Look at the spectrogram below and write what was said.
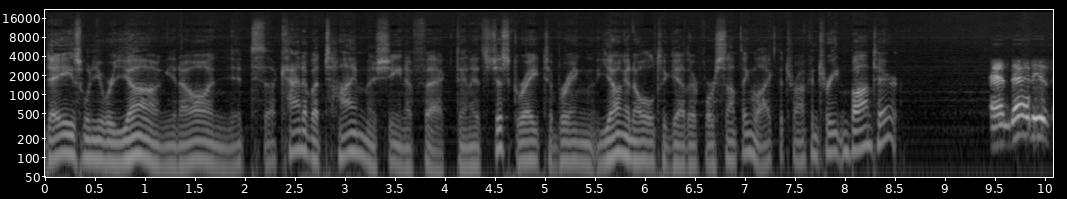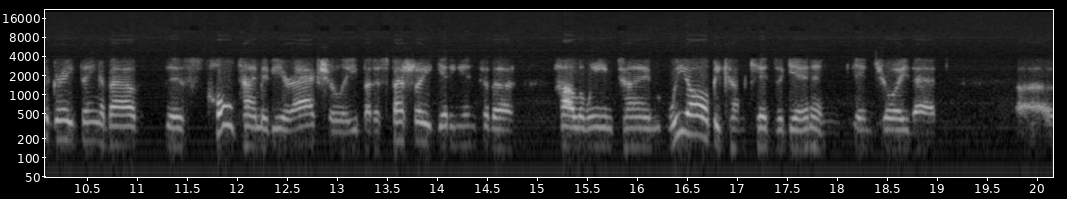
days when you were young, you know, and it's a kind of a time machine effect. And it's just great to bring young and old together for something like the Trunk and Treat in Terre. And that is the great thing about this whole time of year, actually, but especially getting into the Halloween time, we all become kids again and enjoy that uh,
